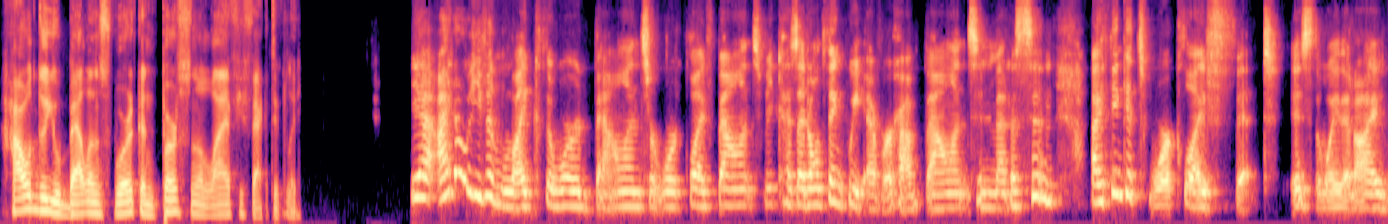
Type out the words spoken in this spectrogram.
How do you balance work and personal life effectively? Yeah, I don't even like the word balance or work-life balance because I don't think we ever have balance in medicine. I think it's work-life fit is the way that I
